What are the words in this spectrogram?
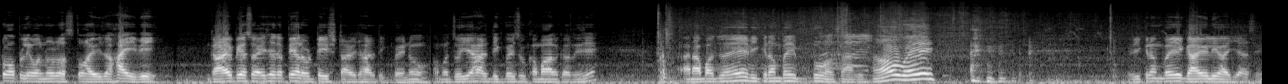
ટોપ લેવલનો રસ્તો આવ્યો છે હાઈવે ગાયો ભેંસો આવી છે એટલે પહેલો ટેસ્ટ આવ્યો છે હાર્દિકભાઈનો અમે જોઈએ હાર્દિકભાઈ શું કમાલ કરી છે. અને આ બાજુ એ વિક્રમભાઈ બહુ સારી હા ભાઈ. વિક્રમભાઈ ગાયો લેવા ગયા છે.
